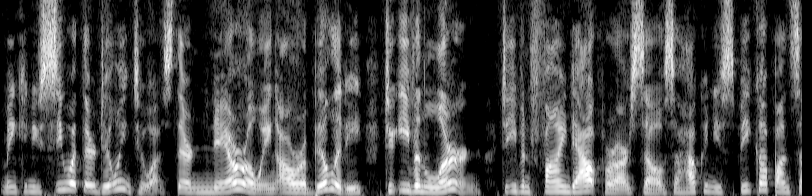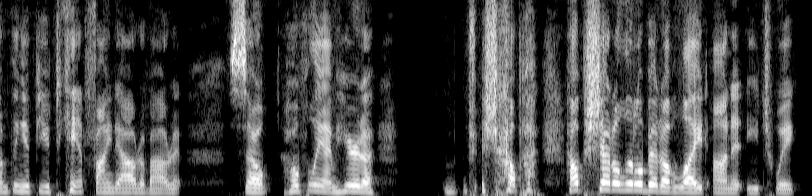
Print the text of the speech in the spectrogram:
I mean, can you see what they're doing to us? They're narrowing our ability to even learn, to even find out for ourselves. So, how can you speak up on something if you can't find out about it? So, hopefully, I'm here to help help shed a little bit of light on it each week.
